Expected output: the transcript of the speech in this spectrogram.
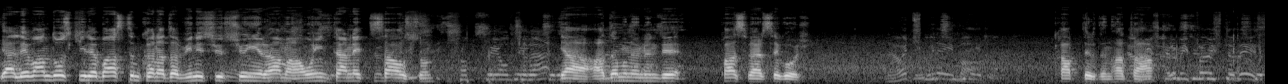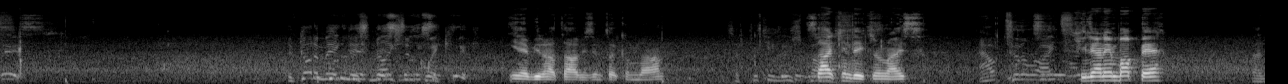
Ya Lewandowski ile bastım kanada Vinicius Junior ama o internet sağ olsun. Ya adamın önünde pas verse gol. Kaptırdın hata. Yine bir hata bizim takımdan. Sakin Declan Rice. Kylian Mbappe. Van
